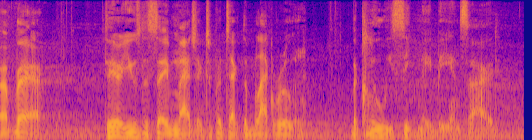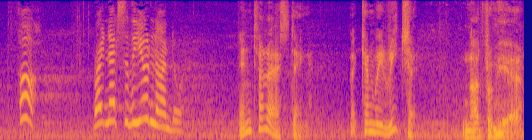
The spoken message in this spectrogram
Up there. Tyr used the same magic to protect the Black Rune. The clue we seek may be inside. Huh. Right next to the Jotunheim door. Interesting. But can we reach it? Not from here.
